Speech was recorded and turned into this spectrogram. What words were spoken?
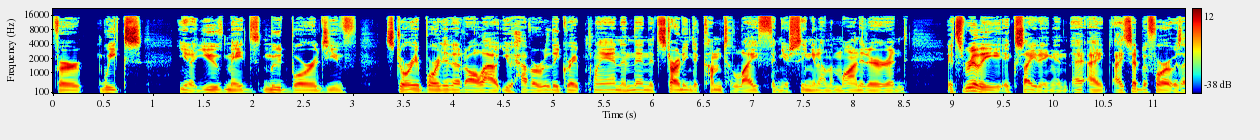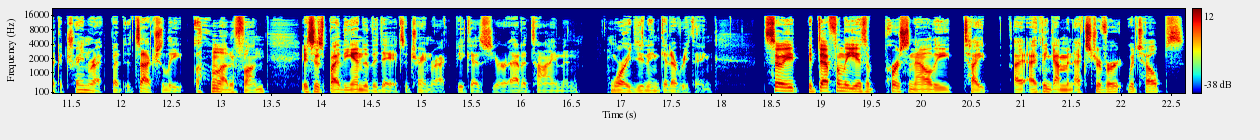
for weeks. You know, you've made mood boards, you've storyboarded it all out, you have a really great plan, and then it's starting to come to life and you're seeing it on the monitor and it's really exciting. And I, I, said before it was like a train wreck, but it's actually a lot of fun. It's just by the end of the day, it's a train wreck because you're out of time and worried you didn't get everything. So it, it definitely is a personality type. I, I think I'm an extrovert, which helps.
